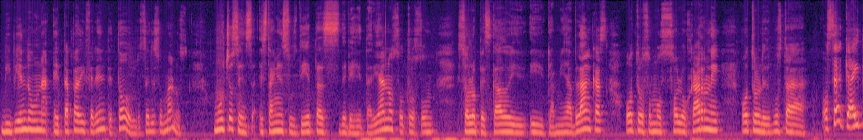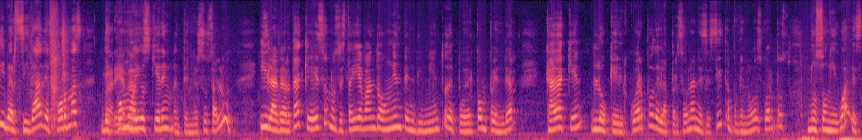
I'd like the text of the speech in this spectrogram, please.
viviendo una etapa diferente, todos los seres humanos. Muchos están en sus dietas de vegetarianos, otros son solo pescado y, y blancas, otros somos solo carne, otros les gusta, o sea que hay diversidad de formas de cómo ellos quieren mantener su salud. Y la verdad que eso nos está llevando a un entendimiento de poder comprender cada quien lo que el cuerpo de la persona necesita, porque no los cuerpos no son iguales.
